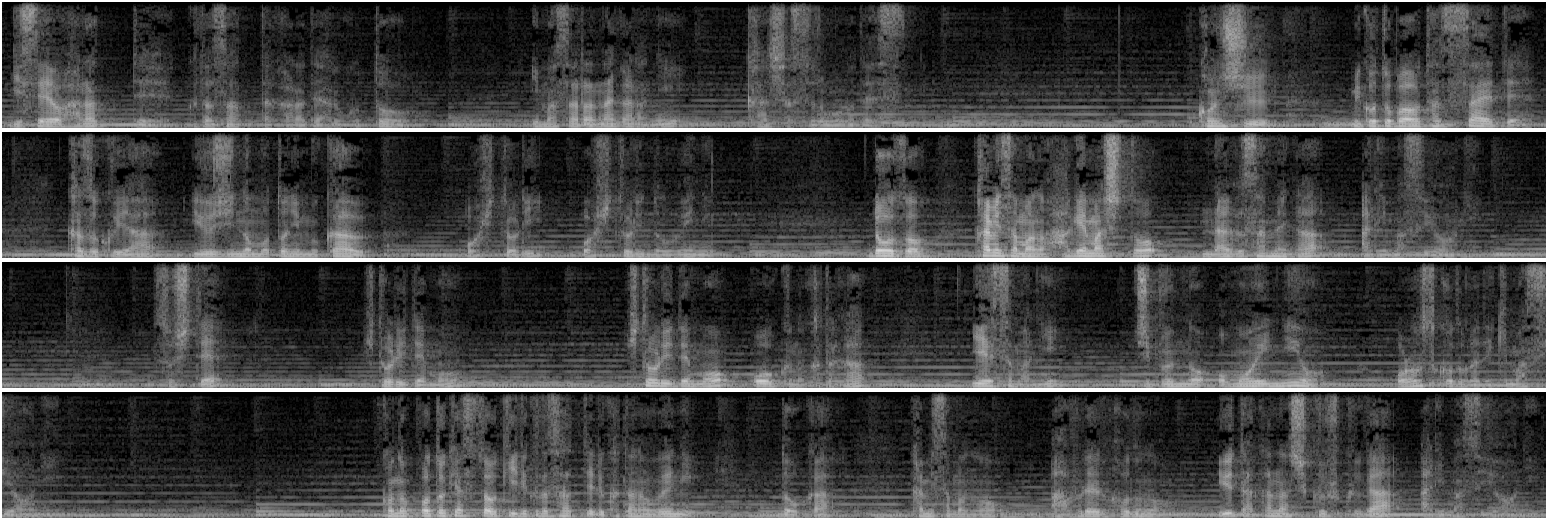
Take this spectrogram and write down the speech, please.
犠牲を払ってくださったからであることを今更ながらに感謝するものです。今週御言葉を携えて家族や友人のもとに向かうお一人お一人の上にどうぞ神様の励ましと慰めがありますように。そして一人でも一人でも多くの方がイエス様に自分の重い荷を下ろすことができますように。このポッドキャストを聞いてくださっている方の上にどうか神様のあふれるほどの豊かな祝福がありますように。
